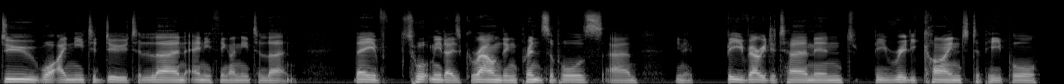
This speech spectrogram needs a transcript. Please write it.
do what I need to do to learn anything I need to learn. They've taught me those grounding principles. Um, you know, be very determined, be really kind to people,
